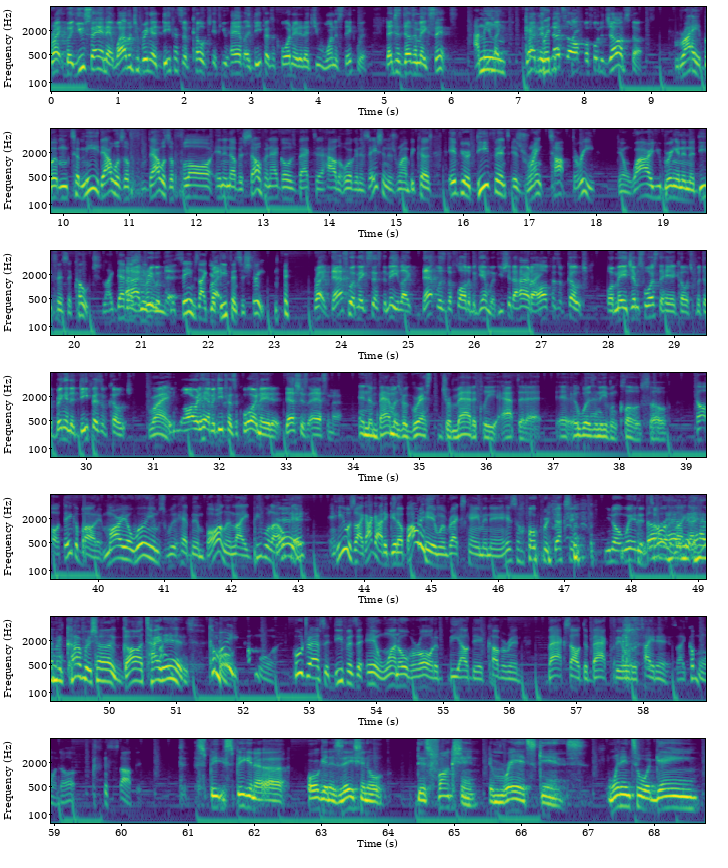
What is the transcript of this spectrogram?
Right, but you saying that, why would you bring a defensive coach if you have a defensive coordinator that you want to stick with? That just doesn't make sense. I mean, like cutting his nuts off before the job starts. Right, but to me, that was a that was a flaw in and of itself, and that goes back to how the organization is run. Because if your defense is ranked top three, then why are you bringing in a defensive coach? Like that I doesn't agree even, with that. It seems like your Right. defense is straight. Right, that's what makes sense to me. Like that was the flaw to begin with. You should have hired Right. an offensive coach or made Jim Schwartz the head coach. But to bring in a defensive coach, Right. you already have a defensive coordinator. That's just asinine. And the Bama's regressed dramatically after that. It, it wasn't even close. So Oh, think about it. Mario Williams would have been balling. Like people like Yeah. okay. And he was like, I got to get up out of here when Rex came in there. His whole production, you know, went in the Dog toilet. had, Like, him, I- had him in coverage trying to guard tight ends. Come on. Right, come on. Who drafts a defensive end one overall to be out there covering backs out the backfield or tight ends? Like, come on, dog. Stop it. Speak, speaking of uh, organizational dysfunction, them Redskins went into a game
